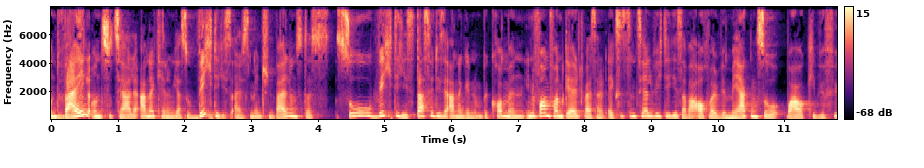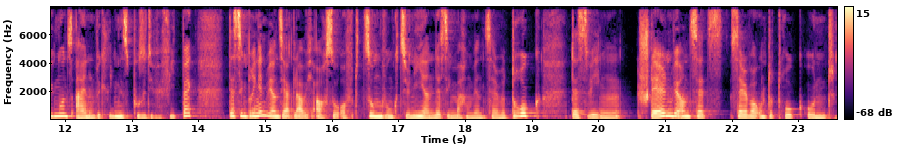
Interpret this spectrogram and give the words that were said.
Und weil uns soziale Anerkennung ja so wichtig ist als Menschen, weil uns das so wichtig ist, dass wir diese Anerkennung bekommen, in Form von Geld, weil es halt existenziell wichtig ist, aber auch, weil wir merken so, wow, okay, wir fügen uns ein und wir kriegen das positive Feedback. Deswegen bringen wir uns ja, glaube ich, auch so oft zum Funktionieren. Deswegen machen wir uns selber Druck. Deswegen stellen wir uns jetzt selber unter Druck und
